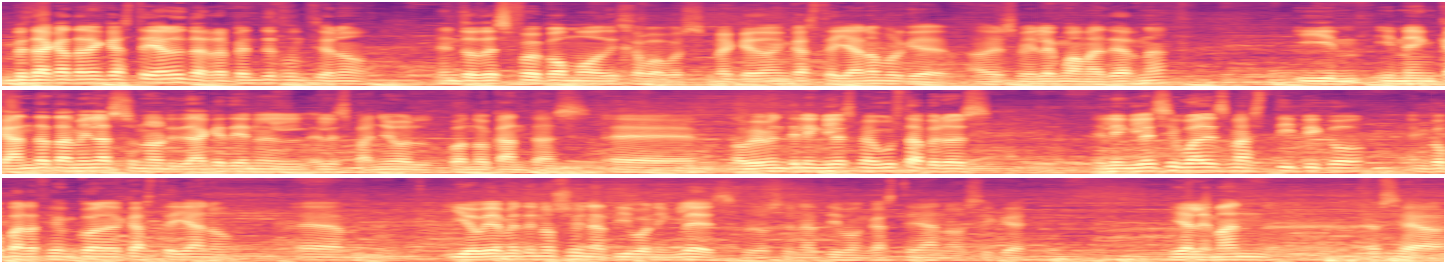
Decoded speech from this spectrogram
empecé a cantar en castellano y de repente funcionó. Entonces fue como dije, pues me quedo en castellano porque, a ver, es mi lengua materna. Y, y me encanta también la sonoridad que tiene el, el español cuando cantas. Eh, obviamente el inglés me gusta, pero es, el inglés igual es más típico en comparación con el castellano. Eh, y obviamente no soy nativo en inglés, pero soy nativo en castellano, así que... Y alemán, eh, o sea,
